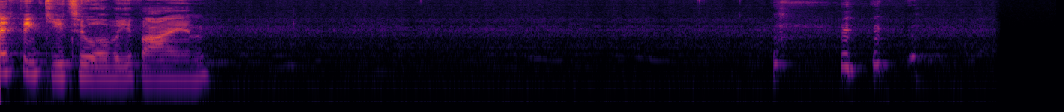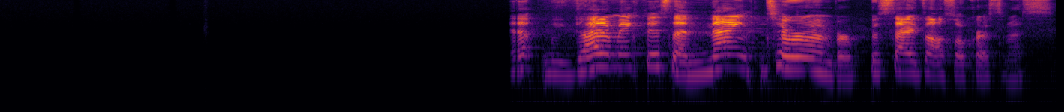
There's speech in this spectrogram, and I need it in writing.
I, think you two will be fine. Yep, we gotta make this a night to remember, besides also Christmas.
